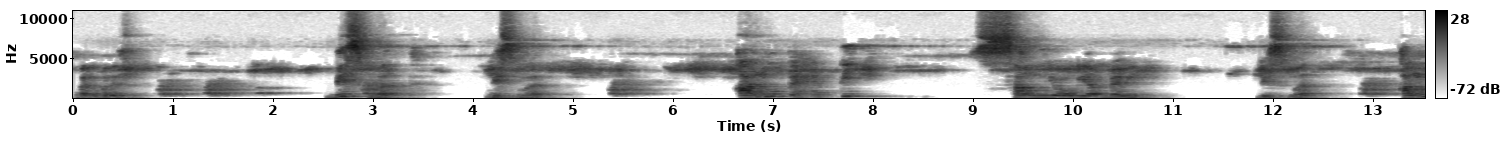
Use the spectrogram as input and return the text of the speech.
මොකද උපදේශ බිස්මත් විස්මත් අලු පැහැති සංයෝගයක් බැවින් විස්මත් කළු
